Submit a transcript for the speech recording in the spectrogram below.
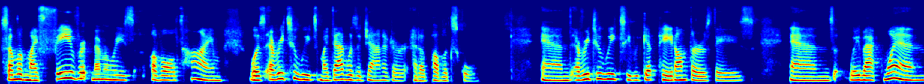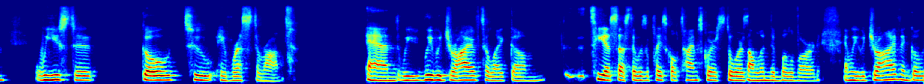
some of my favorite memories of all time was every two weeks, my dad was a janitor at a public school. And every two weeks, he would get paid on Thursdays. And way back when, we used to go to a restaurant and we we would drive to like um, TSS. There was a place called Times Square Stores on Linden Boulevard, and we would drive and go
